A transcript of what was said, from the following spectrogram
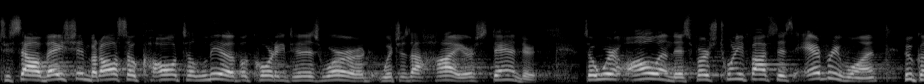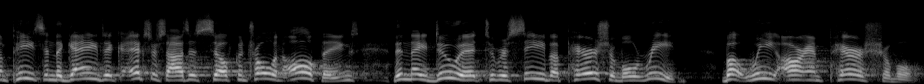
to salvation, but also called to live according to His word, which is a higher standard. So we're all in this. Verse 25 says, Everyone who competes in the games exercises self control in all things, then they do it to receive a perishable wreath. But we are imperishable.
